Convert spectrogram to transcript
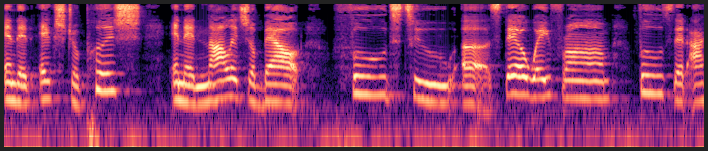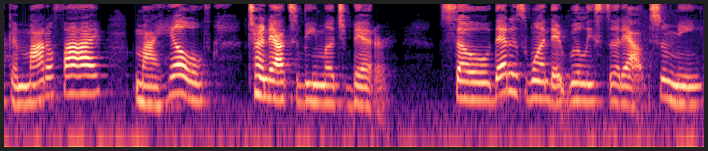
and that extra push and that knowledge about foods to uh, stay away from, foods that I can modify, my health turned out to be much better. So that is one that really stood out to me.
